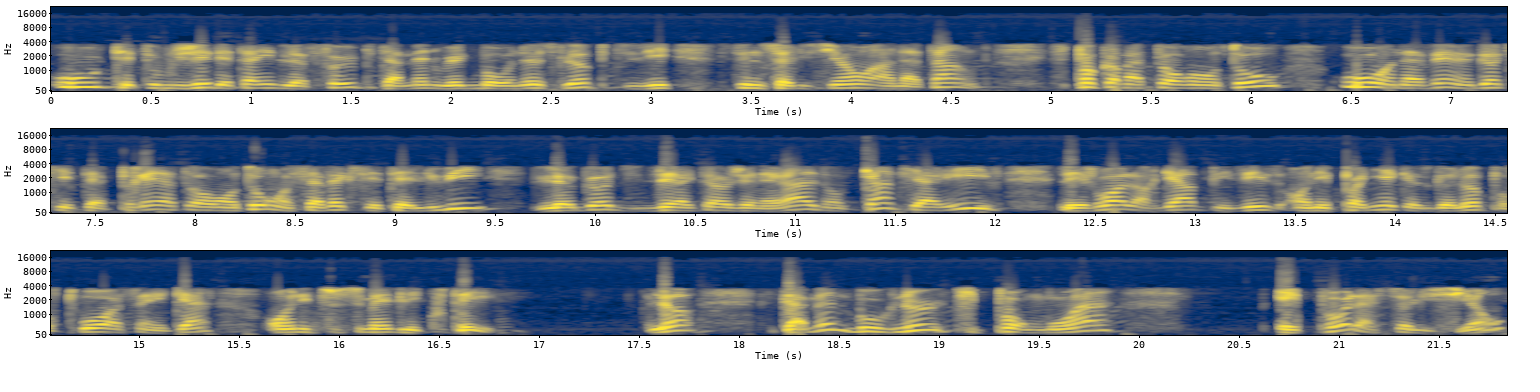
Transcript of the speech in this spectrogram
où tu es obligé d'éteindre le feu puis tu amènes Rick Bonus là, puis tu dis c'est une solution en attente. C'est pas comme à Toronto où on avait un gars qui était prêt à Toronto, on savait que c'était lui, le gars du directeur général. Donc quand il arrive, les joueurs le regardent puis disent on est pogné avec ce gars-là pour trois à cinq ans, on est tous humains de l'écouter. Là, tu amènes Bougner qui, pour moi, est pas la solution.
